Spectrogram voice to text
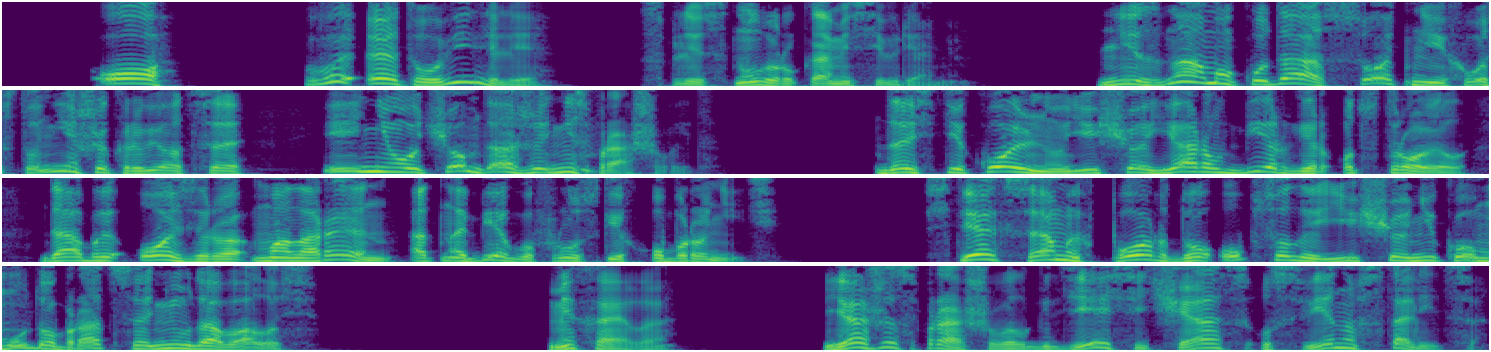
— О, вы это увидели? — сплеснул руками северянин. — Не знамо, куда сотни хвостунишек рвется и ни о чем даже не спрашивает. Да стекольну еще Ярл Биргер отстроил, дабы озеро Маларен от набегов русских оборонить. С тех самых пор до Упсалы еще никому добраться не удавалось. Михайло, я же спрашивал, где сейчас у Свенов столица?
